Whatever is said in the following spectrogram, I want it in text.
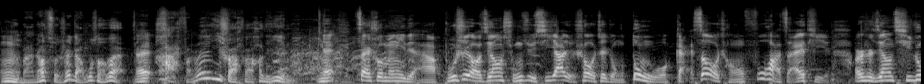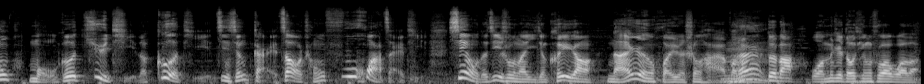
对吧？然后损失点无所谓。哎，嗨，反正一甩甩好几亿嘛。哎，再说明一点啊，不是要将雄巨蜥、鸭嘴兽这种动物改造成孵化载体，而是将其中某个具体的个体进行改造成孵化载体。现有的技术呢，已经可以让男人怀孕生孩子。对吧？我们这都听说过了。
